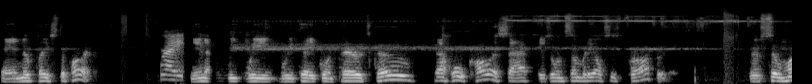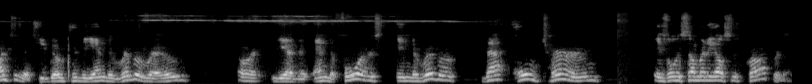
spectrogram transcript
and no place to park. Right. You know, we, we, we take on Parrots Cove, that whole cul-de-sac is on somebody else's property. There's so much of this. You go to the end of River Road, or yeah, the end of Forest in the river, that whole turn is on somebody else's property.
